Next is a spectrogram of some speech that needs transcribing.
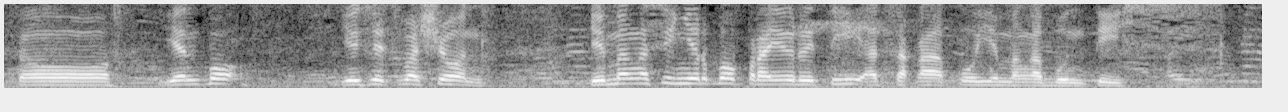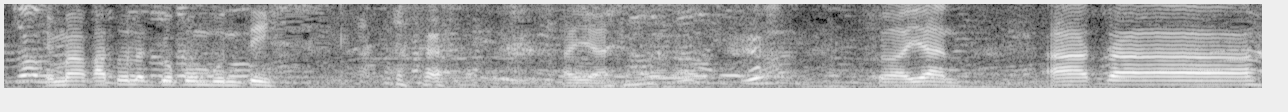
So, yan po. Yung sitwasyon. Yung mga senior po, priority at saka po yung mga buntis. Yung mga katulad ko pong buntis. ayan. So, ayan. At ah,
